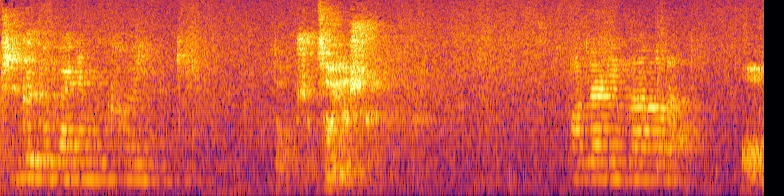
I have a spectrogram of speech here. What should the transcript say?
Przygotowaniem choinki. Dobrze, co jeszcze? Chodaniem na norat. O,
